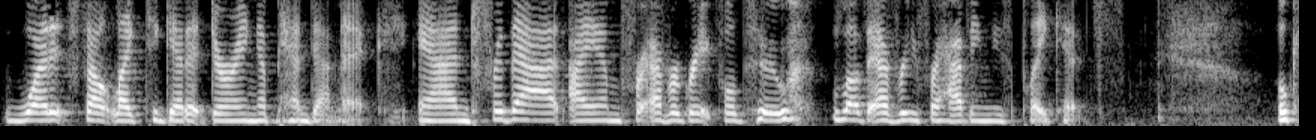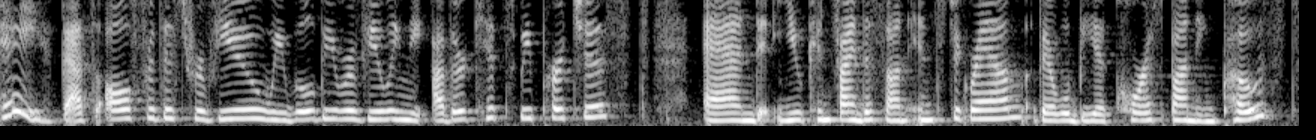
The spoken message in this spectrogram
what it felt like to get it during a pandemic. And for that, I am forever grateful to Lovevery for having these play kits. Okay, that's all for this review. We will be reviewing the other kits we purchased, and you can find us on Instagram. There will be a corresponding post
